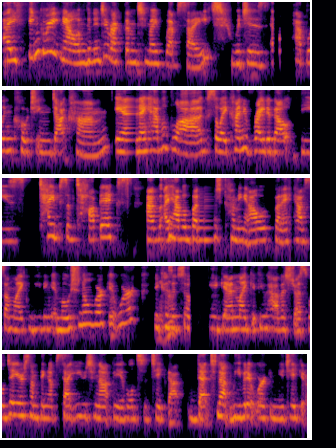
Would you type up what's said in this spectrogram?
I think right now I'm going to direct them to my website, which is kaplancoaching.com. And I have a blog. So I kind of write about these types of topics. I have a bunch coming out, but I have some like leaving emotional work at work because mm-hmm. it's so again like if you have a stressful day or something upset you to not be able to take that that to not leave it at work and you take it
